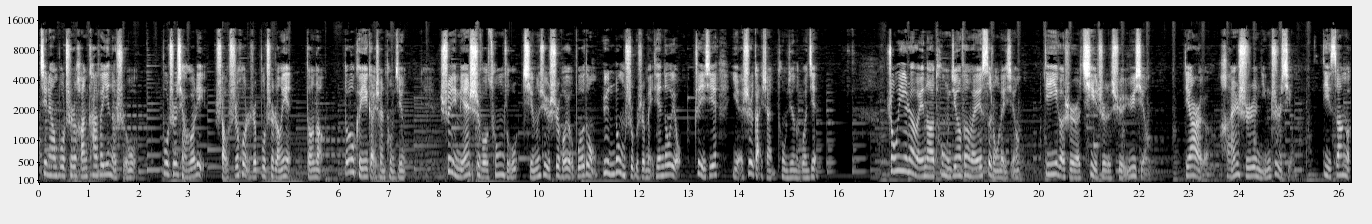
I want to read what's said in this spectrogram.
尽量不吃含咖啡因的食物，不吃巧克力，少食或者是不吃冷饮等等，都可以改善痛经。睡眠是否充足，情绪是否有波动，运动是不是每天都有，这些也是改善痛经的关键。中医认为呢，痛经分为四种类型，第一个是气滞血瘀型，第二个寒湿凝滞型，第三个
